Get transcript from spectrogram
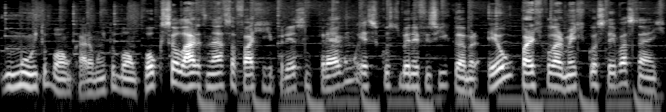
muito bom, cara, muito bom. Poucos celulares nessa faixa de preço entregam esse custo-benefício de câmera. Eu, particularmente, gostei bastante.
